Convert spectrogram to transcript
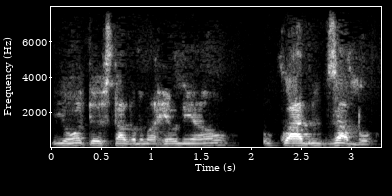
e ontem eu estava numa reunião, o quadro desabou.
